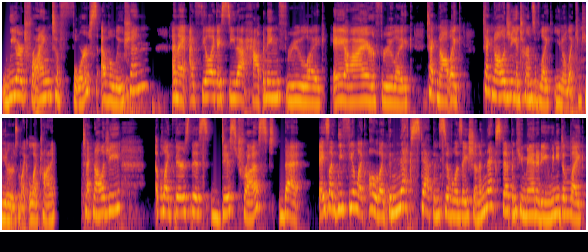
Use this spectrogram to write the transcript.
we are trying to force evolution. And I, I feel like I see that happening through like AI or through like techno like technology in terms of like, you know, like computers and like electronic technology. Like there's this distrust that it's like we feel like, oh, like the next step in civilization, the next step in humanity, we need to like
